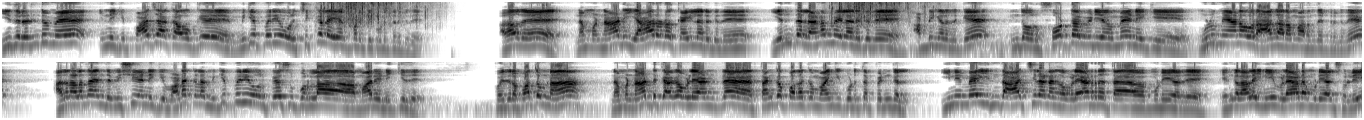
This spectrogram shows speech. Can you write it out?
இது ரெண்டுமே இன்னைக்கு பாஜகவுக்கு மிகப்பெரிய ஒரு சிக்கலை ஏற்படுத்தி கொடுத்துருக்குது. அதாவது நம்ம நாடு யாரோட கையில் இருக்குது எந்த நிலமையில் இருக்குது அப்படிங்கிறதுக்கு இந்த ஒரு ஃபோட்டோ வீடியோவுமே இன்னைக்கு முழுமையான ஒரு ஆதாரமாக இருந்துட்டு இருக்குது அதனால தான் இந்த விஷயம் இன்னைக்கு வடக்கில் மிகப்பெரிய ஒரு பேசு பொருளாக மாறி நிற்கிது இப்போ இதில் பார்த்தோம்னா நம்ம நாட்டுக்காக விளையாண்ட தங்க பதக்கம் வாங்கி கொடுத்த பெண்கள் இனிமே இந்த ஆட்சியில் நாங்கள் விளையாடுற த முடியாது. எங்களால் இனி விளையாட முடியாதுன்னு சொல்லி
